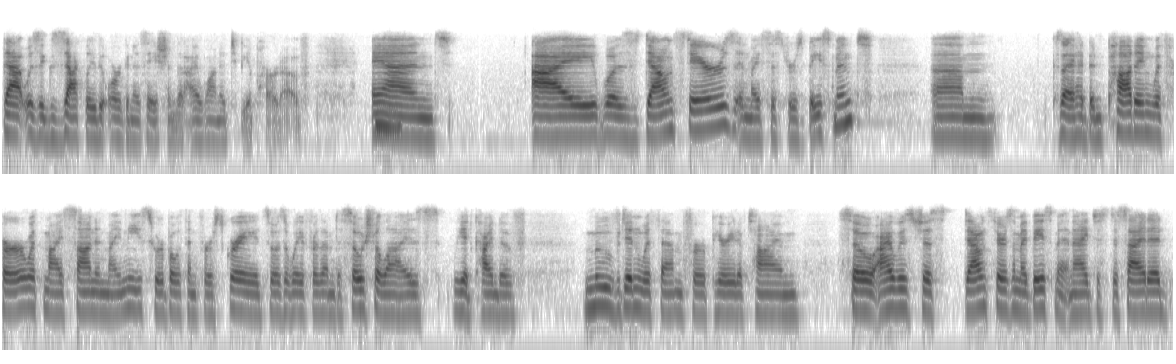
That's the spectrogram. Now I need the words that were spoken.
that was exactly the organization that i wanted to be a part of and i was downstairs in my sister's basement um, because I had been podding with her, with my son and my niece, who were both in first grade. So, as a way for them to socialize, we had kind of moved in with them for a period of time. So, I was just downstairs in my basement and I just decided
